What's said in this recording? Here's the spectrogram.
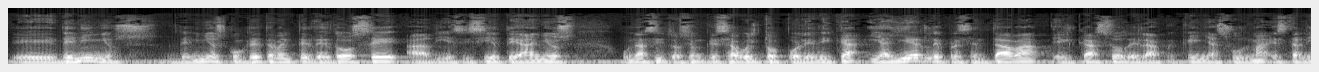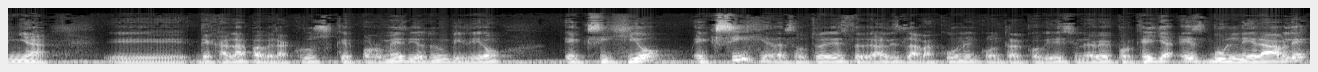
eh, de niños, de niños concretamente de 12 a 17 años, una situación que se ha vuelto polémica. Y ayer le presentaba el caso de la pequeña Zulma, esta niña eh, de Jalapa, Veracruz, que por medio de un video exigió, exige a las autoridades federales la vacuna en contra el COVID-19 porque ella es vulnerable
